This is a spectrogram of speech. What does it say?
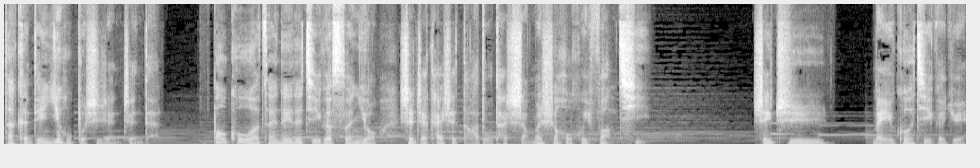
他肯定又不是认真的，包括我在内的几个损友，甚至开始打赌他什么时候会放弃。谁知没过几个月，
